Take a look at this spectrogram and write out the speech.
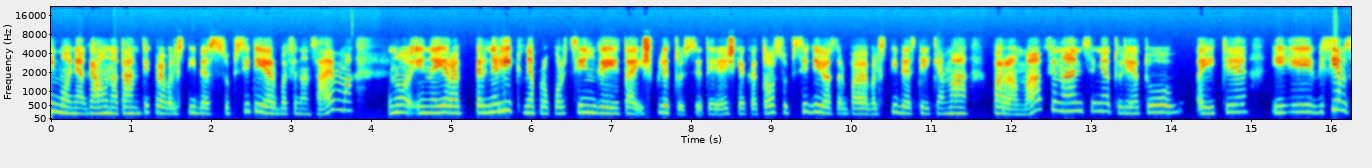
įmonė gauna tam tikrą valstybės subsidiją arba finansavimą, nu, jinai yra pernelyg neproporcingai ta išplitusi. Tai reiškia, kad tos subsidijos arba valstybės teikiama parama finansinė turėtų eiti į visiems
